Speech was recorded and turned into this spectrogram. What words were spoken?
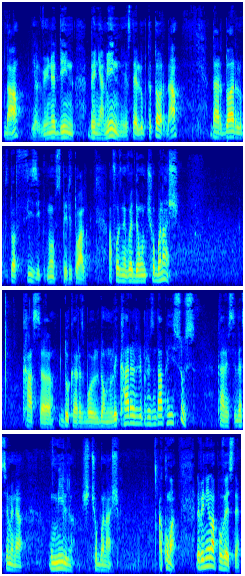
Da? El vine din Beniamin, este luptător, da? Dar doar luptător fizic, nu spiritual. A fost nevoie de un ciobănaș ca să ducă războiul Domnului, care îl reprezenta pe Isus, care este de asemenea umil și ciobănaș. Acum, revenim la poveste.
